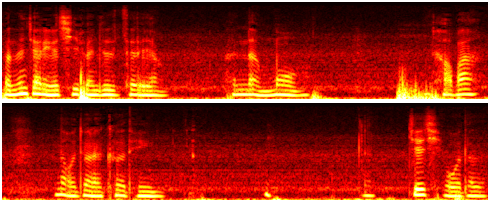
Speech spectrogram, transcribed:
反正家里的气氛就是这样，很冷漠。好吧，那我就来客厅。接起我的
